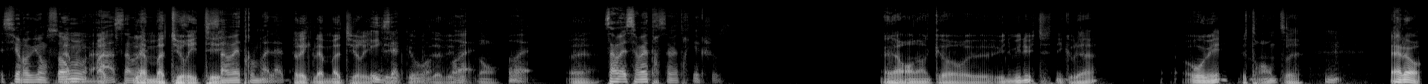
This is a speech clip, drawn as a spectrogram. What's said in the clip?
si on revient La, ensemble, ma- ah, ça, va la être, maturité. ça va être malade. Avec la maturité Exactement, que vous avez ouais. maintenant. Ouais. Ouais. Ça va, ça, va être, ça va être quelque chose. Alors, on a encore euh, une minute, Nicolas. Oui, de 30. Mm. Alors,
